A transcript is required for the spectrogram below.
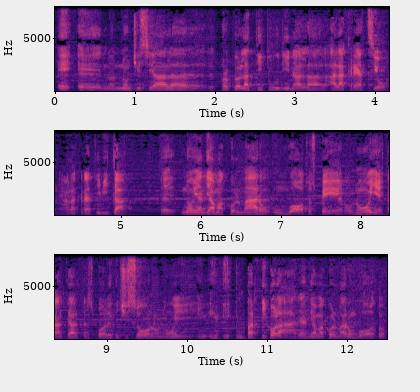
e eh, non, non ci sia la- proprio l'attitudine alla, alla creazione, alla creatività. Eh, noi andiamo a colmare un, un vuoto, spero, noi e tante altre scuole che ci sono, noi in, in particolare andiamo a colmare un vuoto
